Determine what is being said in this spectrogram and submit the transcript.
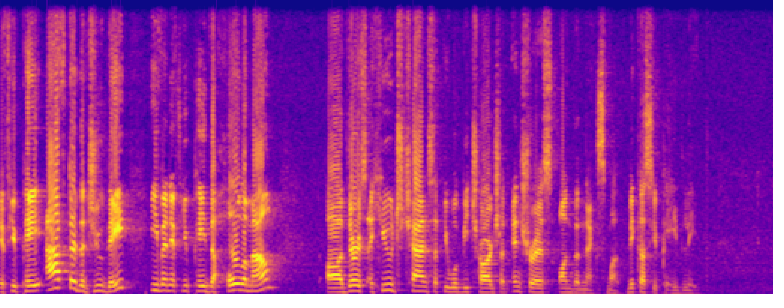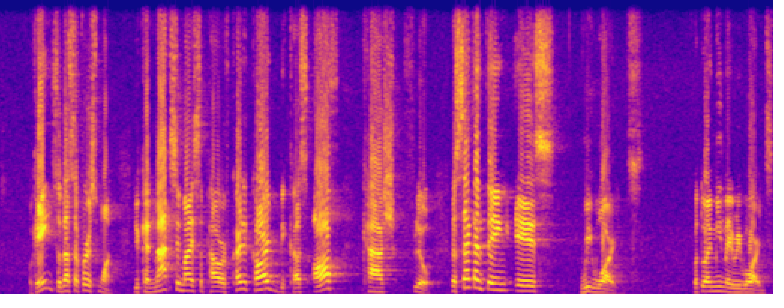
If you pay after the due date, even if you pay the whole amount, uh, there's a huge chance that you will be charged an interest on the next month because you paid late. Okay, so that's the first one. You can maximize the power of credit card because of cash flow. The second thing is rewards. What do I mean by rewards?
